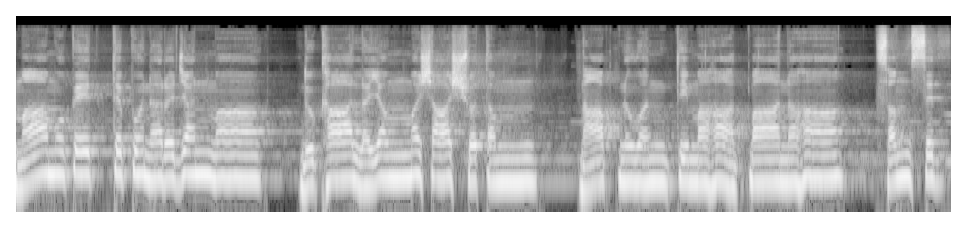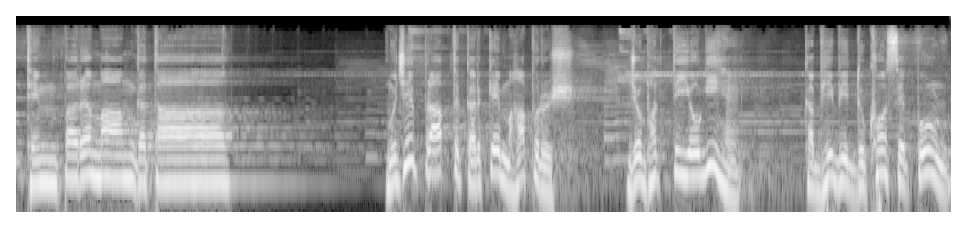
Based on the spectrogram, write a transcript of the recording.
मामुपेत्य पुनर्जन्म। दुखालयम शाश्वतम नाप्नुवन्ति महात्मानः संसिद्धिम परमाम गता। मुझे प्राप्त करके महापुरुष, जो भक्ति योगी हैं, कभी भी दुखों से पूर्ण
